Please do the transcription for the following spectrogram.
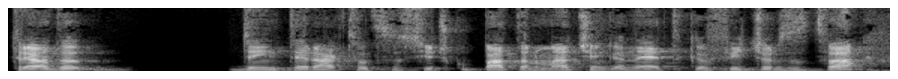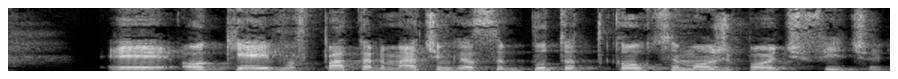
трябва да, да интерактват с всичко. Патърн матчинга не е такъв фичър. Затова е окей okay, в патърн матчинга се бутат колкото се може повече фичъри.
